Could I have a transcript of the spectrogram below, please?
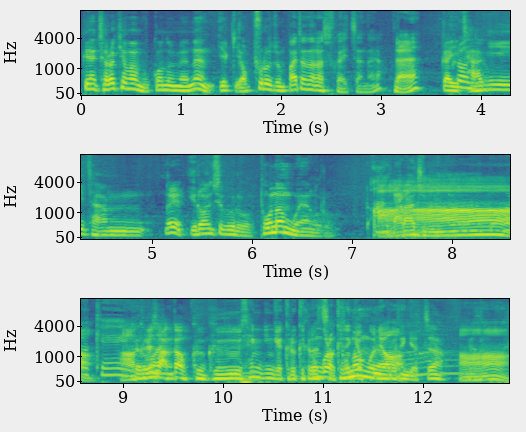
그냥 저렇게만 묶어놓으면은 이렇게 옆으로 좀 빠져나갈 수가 있잖아요. 네. 그러니까 이 그럼요. 자기 장을 이런 식으로 도넛 모양으로 말아줍니다. 아, 동그랗게. 아, 그래서 아까 그, 그 생긴 게 그렇게 그렇죠. 동그랗게 도넛 생겼군요. 모양으로 생겼죠. 아,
